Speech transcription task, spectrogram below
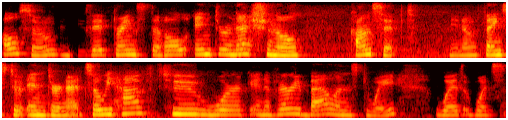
also, it brings the whole international concept, you know, thanks to internet. So we have to work in a very balanced way with what's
